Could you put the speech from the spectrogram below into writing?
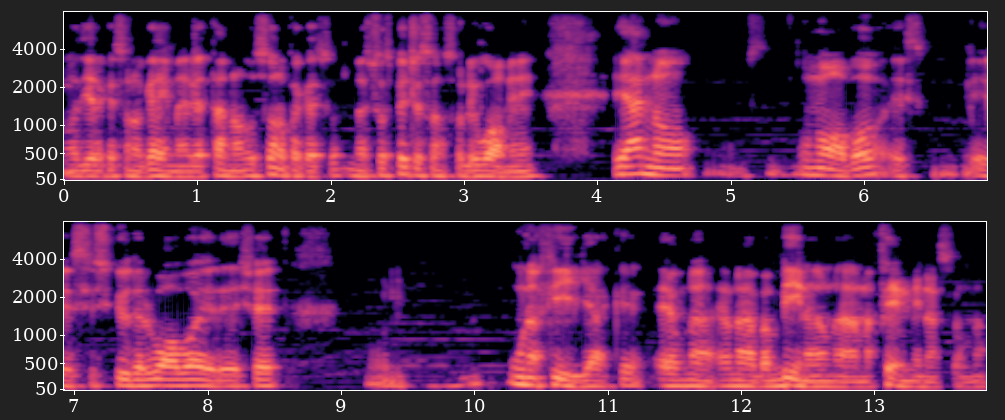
vuol dire che sono gay, ma in realtà non lo sono perché nella sua specie sono solo uomini e hanno un uovo e, e, si schiude l'uovo ed esce una figlia che è una, è una bambina, una, una, femmina insomma.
